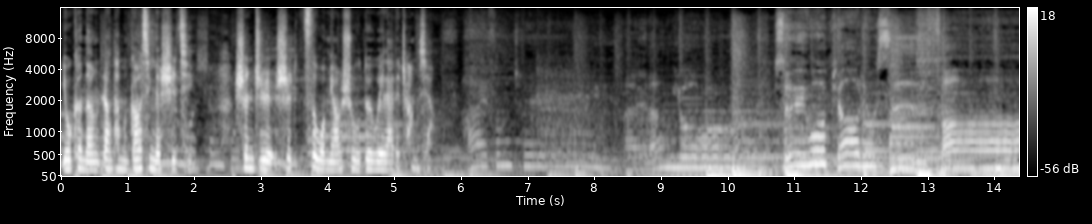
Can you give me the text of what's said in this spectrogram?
有可能让他们高兴的事情，甚至是自我描述对未来的畅想。漂流四方。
